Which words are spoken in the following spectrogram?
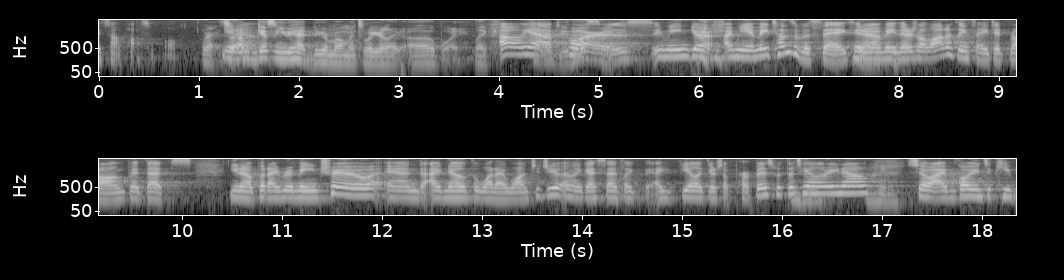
it's not possible. Right. You So know? I'm guessing you had your moments where you're like, oh boy, like. Oh can yeah, I of do this? Like, course. I mean, you're. I mean, I made tons of mistakes. You know, I mean, there's a lot of things I did wrong, but that's, you know, but I remain true, and I know the what I want to do. And like I said, like I feel like there's a purpose with the Mm-hmm. tailoring now. So I'm going to keep,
